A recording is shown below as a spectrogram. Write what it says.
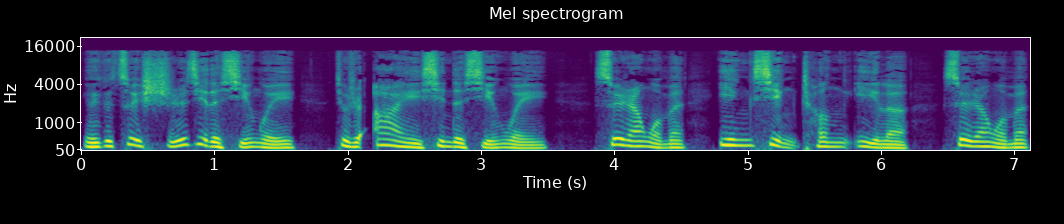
有一个最实际的行为，就是爱心的行为。虽然我们因信称义了，虽然我们。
